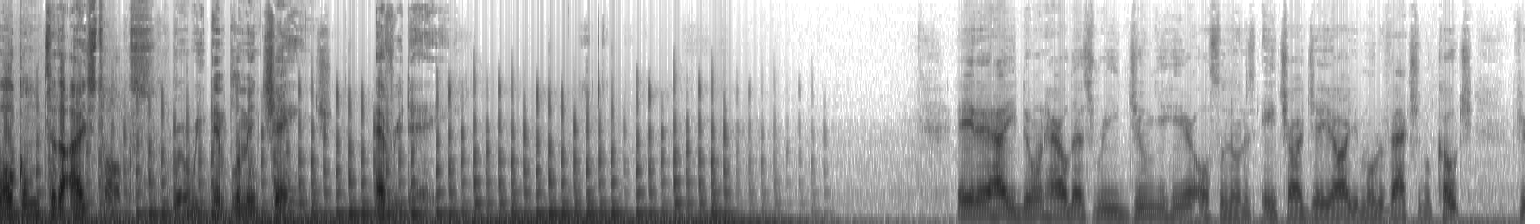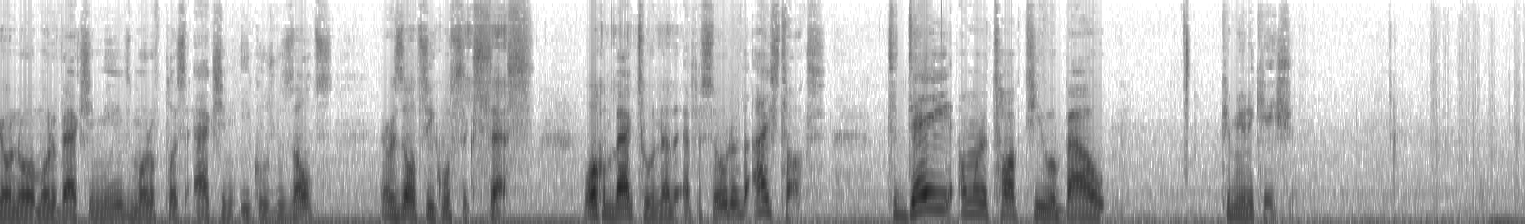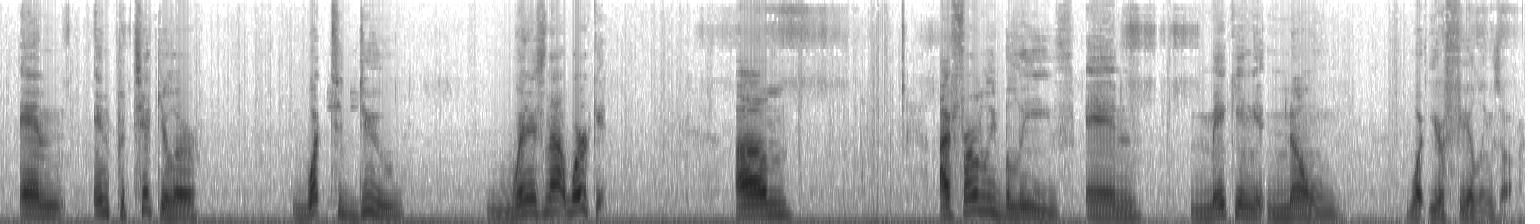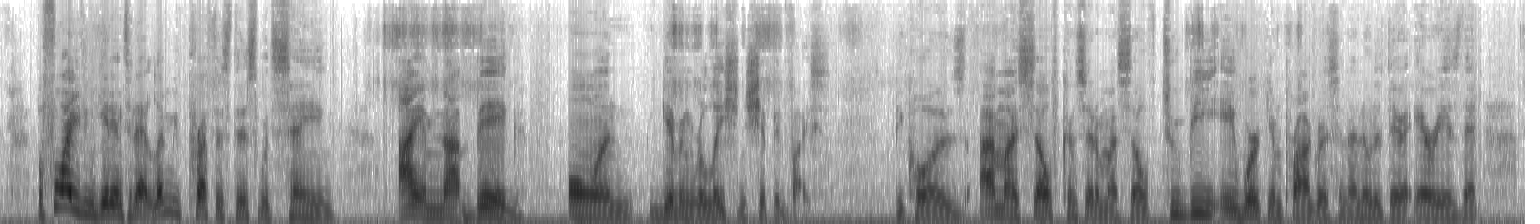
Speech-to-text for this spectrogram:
Welcome to the Ice Talks, where we implement change every day. Hey there, how you doing? Harold S. Reed Jr. here, also known as HRJR, your motivational coach. If you don't know what motivation means, motive plus action equals results, and results equal success. Welcome back to another episode of the Ice Talks. Today, I want to talk to you about communication. And in particular, what to do when it's not working. Um, I firmly believe in making it known what your feelings are. Before I even get into that, let me preface this with saying I am not big on giving relationship advice because I myself consider myself to be a work in progress, and I know that there are areas that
